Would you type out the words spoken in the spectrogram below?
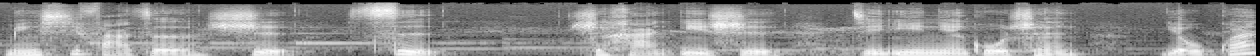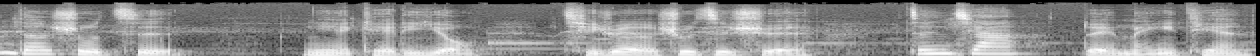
明晰法则是四，是和意识及意念过程有关的数字。你也可以利用奇瑞尔数字学，增加对每一天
